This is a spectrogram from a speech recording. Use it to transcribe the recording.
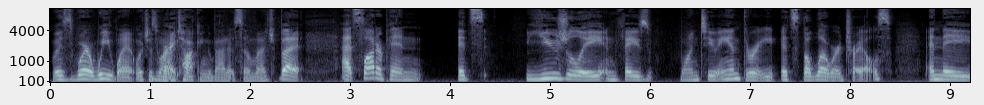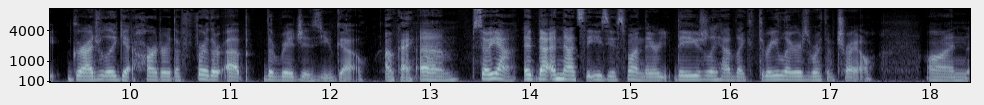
was where we went, which is why I'm talking about it so much. But at Slaughter Pen, it's usually in phase one, two, and three, it's the lower trails, and they gradually get harder the further up the ridges you go. Okay. Um, so yeah, it, that, and that's the easiest one. They they usually have like three layers worth of trail on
